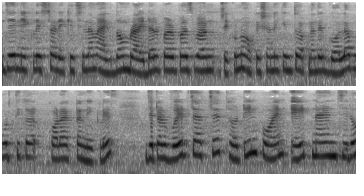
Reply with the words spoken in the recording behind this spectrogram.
যে নেকলেসটা রেখেছিলাম একদম ব্রাইডাল পারপাস বা যে কোনো অকেশানে কিন্তু আপনাদের গলা ভর্তি করা একটা নেকলেস যেটার ওয়েট যাচ্ছে thirteen point eight nine zero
